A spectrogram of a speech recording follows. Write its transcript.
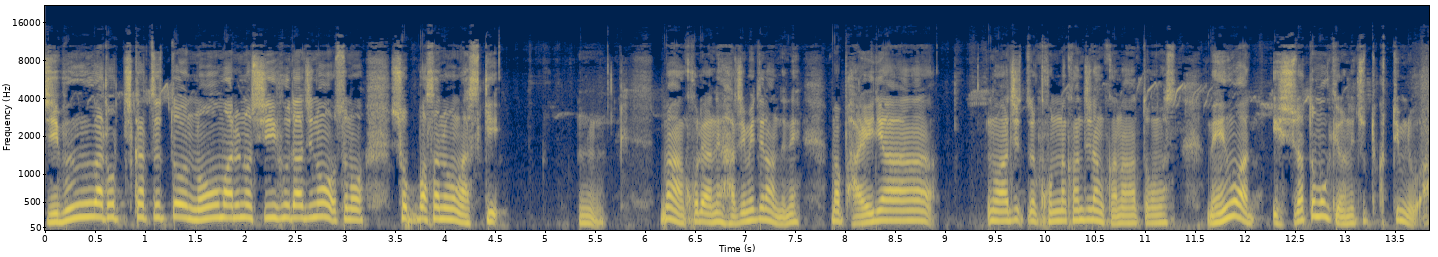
自分はどっちかっていうと、ノーマルのシーフード味の、その、しょっぱさの方が好き。うん。まあ、これはね、初めてなんでね、まあ、パエリアの味ってこんな感じなんかなと思います。麺は一緒だと思うけどね、ちょっと食ってみるわ。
